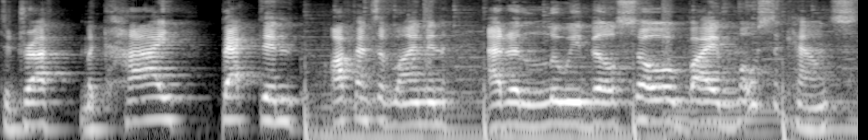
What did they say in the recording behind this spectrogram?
to draft Mekhi Becton, offensive lineman out of Louisville. So, by most accounts,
